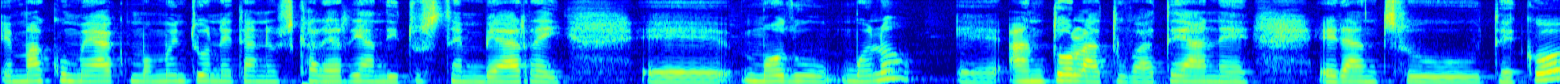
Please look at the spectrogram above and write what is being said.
emakumeak momentu honetan Euskal Herrian dituzten beharrei e, modu, bueno, e, antolatu batean e, erantzuteko,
